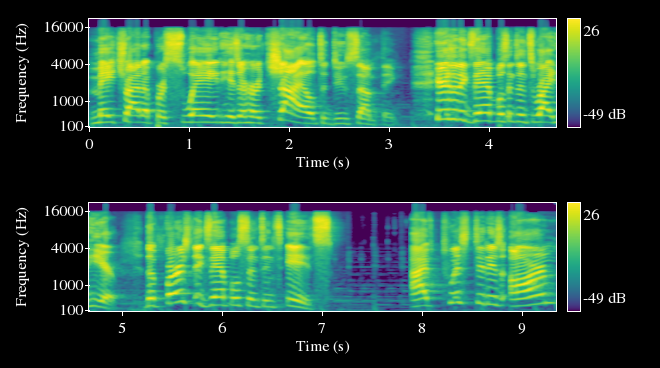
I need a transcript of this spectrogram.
may try to persuade his or her child to do something. Here's an example sentence right here. The first example sentence is I've twisted his arm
